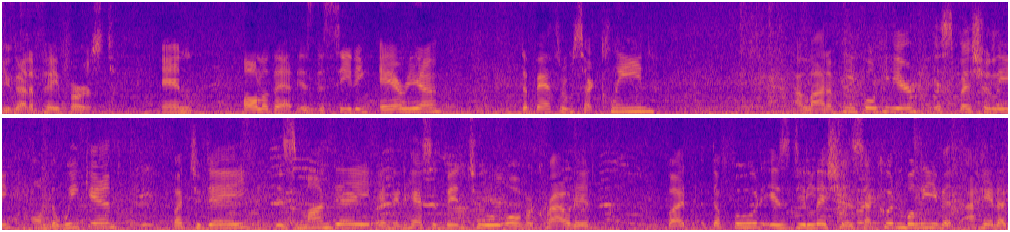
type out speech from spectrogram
You gotta pay first. And all of that is the seating area. The bathrooms are clean. A lot of people here, especially on the weekend. But today is Monday and it hasn't been too overcrowded. But the food is delicious. I couldn't believe it. I had a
